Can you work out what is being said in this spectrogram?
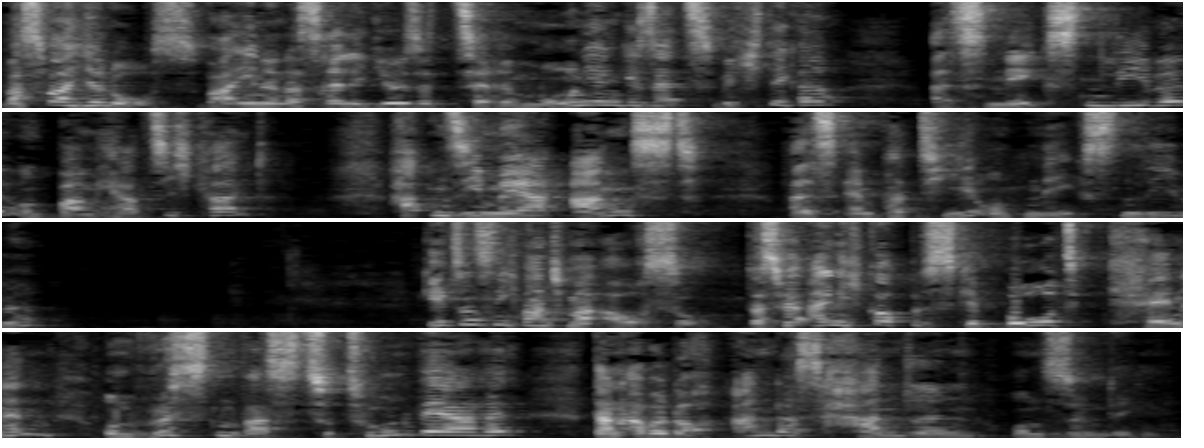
Was war hier los? War ihnen das religiöse Zeremoniengesetz wichtiger als Nächstenliebe und Barmherzigkeit? Hatten sie mehr Angst als Empathie und Nächstenliebe? Geht es uns nicht manchmal auch so, dass wir eigentlich Gottes Gebot kennen und wüssten, was zu tun wäre, dann aber doch anders handeln und sündigen?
